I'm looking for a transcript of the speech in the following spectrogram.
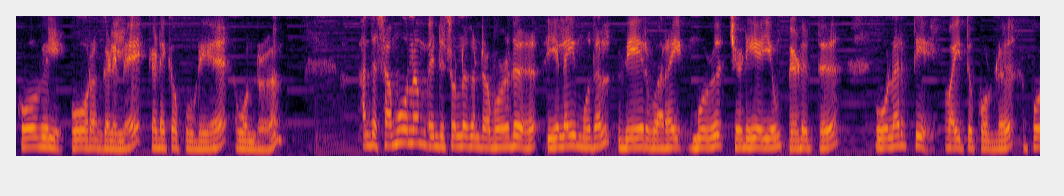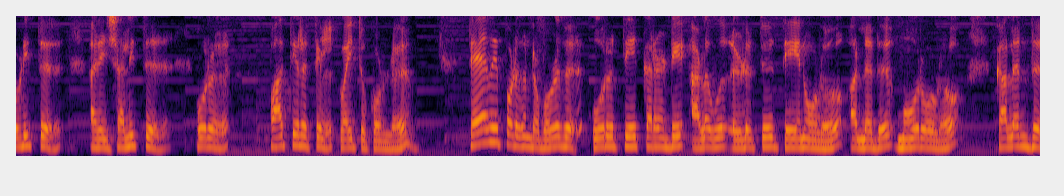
கோவில் ஓரங்களிலே கிடைக்கக்கூடிய ஒன்று. அந்த சமூலம் என்று சொல்லுகின்ற பொழுது இலை முதல் வேர் வரை முழு செடியையும் எடுத்து உலர்த்தி வைத்துக்கொண்டு பொடித்து அதை சலித்து ஒரு பாத்திரத்தில் வைத்துக்கொண்டு தேவைப்படுகின்ற பொழுது ஒரு தேக்கரண்டி அளவு எடுத்து தேனோடோ அல்லது மோரோடோ கலந்து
